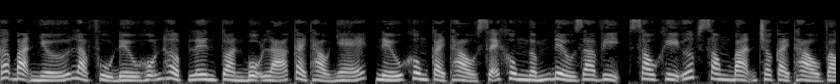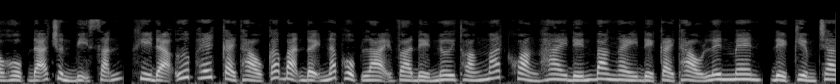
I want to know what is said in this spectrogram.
Các bạn nhớ là phủ đều hỗn hợp lên toàn bộ lá cải thảo nhé, nếu không cải thảo sẽ không ngấm đều gia vị. Sau khi ướp xong bạn cho cải thảo vào hộp đã chuẩn bị sẵn. Khi đã ướp hết cải thảo các bạn đậy nắp hộp lại và để nơi thoáng mát khoảng 2 đến 3 ngày để cải thảo lên men, để kiểm tra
